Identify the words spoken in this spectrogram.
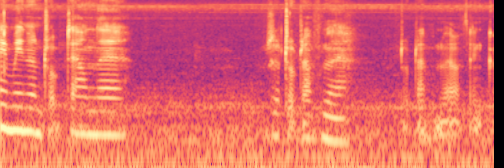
Came in and dropped down there? Or did I drop down from there? Drop down from there, I think.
